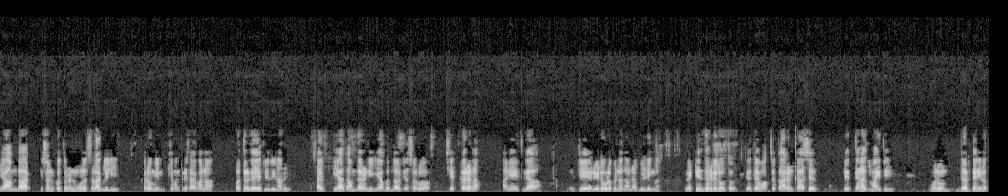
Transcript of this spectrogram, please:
या आमदार किसन कथोरेंमुळेच लागलेली आहे. खरं मी मुख्यमंत्री साहेबांना पत्र त्याच्याशी लिहिणार आहे. साहेब याच आमदारांनी या बदलावच्या सर्व शेतकऱ्यांना आणि इथल्या जे रिडेव्हलपमेंटला जाणाऱ्या बिल्डिंगला वेटीच धरलेलं होतं. त्याच्या मागचं कारण काय असेल ते त्यांनाच माहिती आहे. म्हणून जर त्यांनी लक्ष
